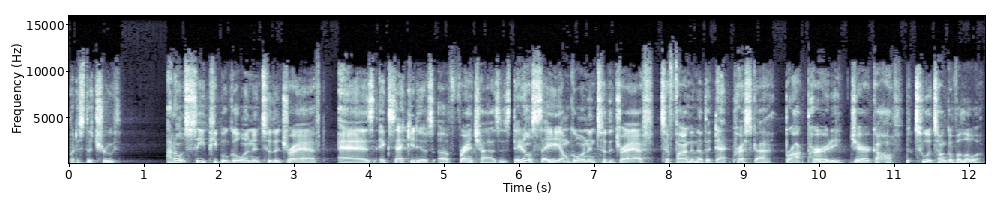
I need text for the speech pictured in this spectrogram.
but it's the truth. I don't see people going into the draft as executives of franchises. They don't say, I'm going into the draft to find another Dak Prescott, Brock Purdy, Jared Goff, Tua Tagovailoa.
